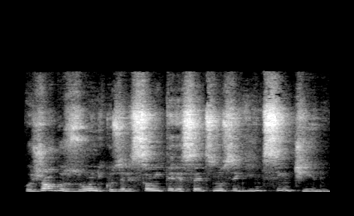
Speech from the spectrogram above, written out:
Os jogos únicos eles são interessantes no seguinte sentido.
